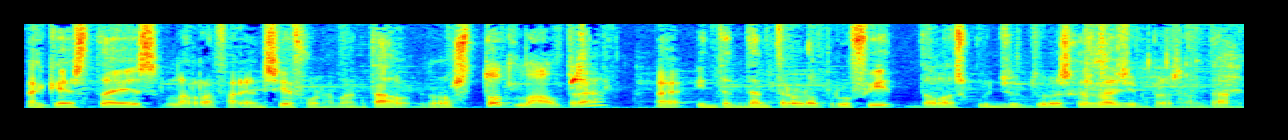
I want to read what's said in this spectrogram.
aquesta és la referència fonamental. Llavors, tot l'altre, eh, intentem treure profit de les conjuntures que es vagin presentant.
